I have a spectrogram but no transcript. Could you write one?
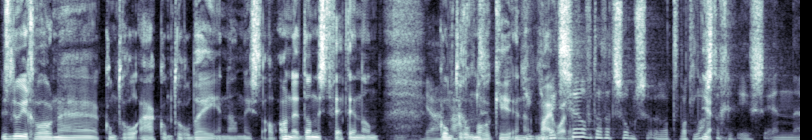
Dus doe je gewoon eh Ctrl-A, Ctrl-B en dan is het al. Oh nee, dan is het vet en dan Ja, er goed, nog een keer. En Je, dan, je weet zelf dat het soms wat, wat lastiger is. En eh,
